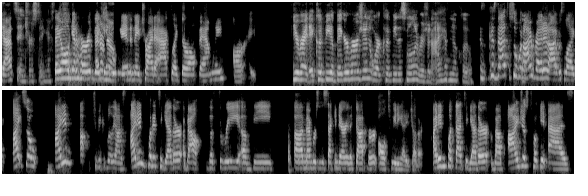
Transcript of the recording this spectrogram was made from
"That's interesting." If They all get hurt, they don't get know. a win, and they try to act like they're all family. All right. You're right. It could be a bigger version or it could be the smaller version. I have no clue. because that's so when i read it i was like i so i didn't uh, to be completely honest i didn't put it together about the three of the uh, members of the secondary that got hurt all tweeting at each other i didn't put that together about i just took it as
